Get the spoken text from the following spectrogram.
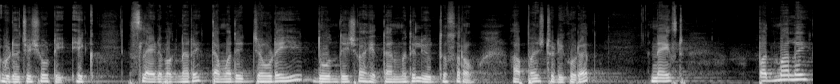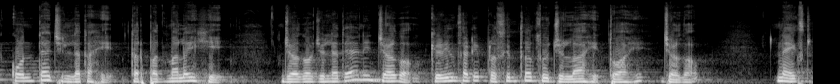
व्हिडिओच्या शेवटी एक स्लाईड बघणार आहे. त्यामध्ये जेवढेही दोन देश आहेत त्यांमधील युद्ध सराव आपण स्टडी करूयात. नेक्स्ट पद्मालय कोणत्या जिल्ह्यात आहे? तर पद्मालय हे जळगाव जिल्ह्यात आहे आणि जळगाव केळींसाठी प्रसिद्ध जो जिल्हा आहे तो आहे जळगाव. नेक्स्ट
